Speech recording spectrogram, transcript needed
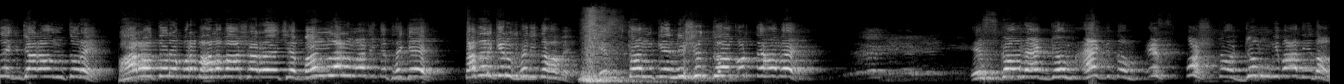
প্রত্যেক যার অন্তরে ভারতের উপর ভালোবাসা রয়েছে, বাংলার মাটিতে থেকে তাদেরকে রুখে দিতে হবে। ইসকনকে নিষিদ্ধ করতে হবে। ইসকন একদম একদম স্পষ্ট জঙ্গিবাদী দল।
